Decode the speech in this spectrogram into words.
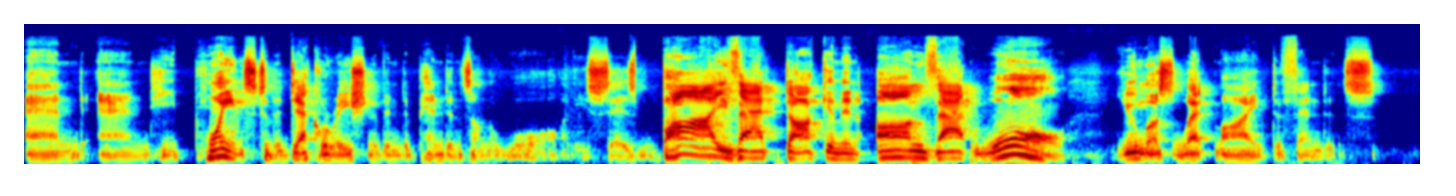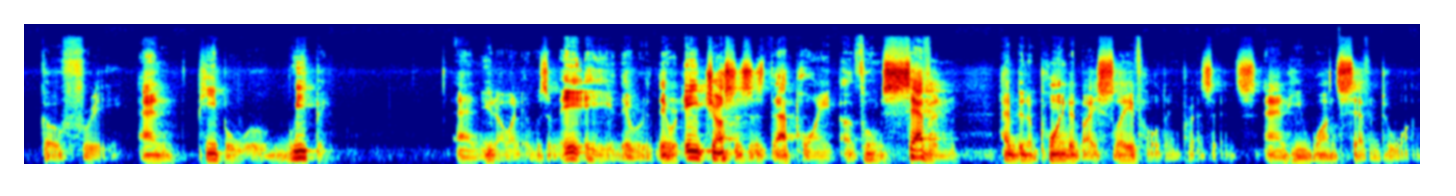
And, and he points to the Declaration of Independence on the wall. And he says, By that document on that wall, you must let my defendants go free. And people were weeping. And, you know, and it was amazing. Eh, there were, there were eight justices at that point, of whom seven had been appointed by slaveholding presidents. And he won seven to one.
